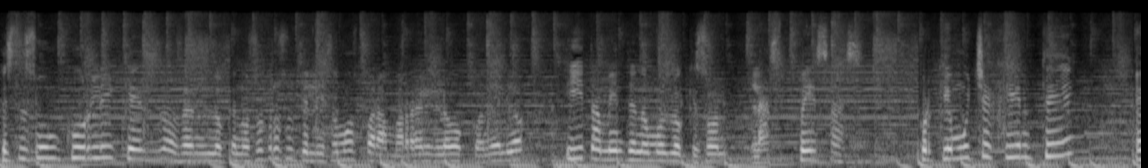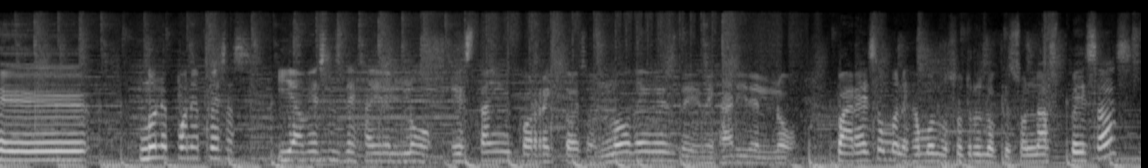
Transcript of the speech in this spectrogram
Este es un curly que es o sea, lo que nosotros utilizamos para amarrar el globo con helio. Y también tenemos lo que son las pesas. Porque mucha gente eh, no le pone pesas y a veces deja ir el globo. Está incorrecto eso, no debes de dejar ir el globo. Para eso manejamos nosotros lo que son las pesas.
